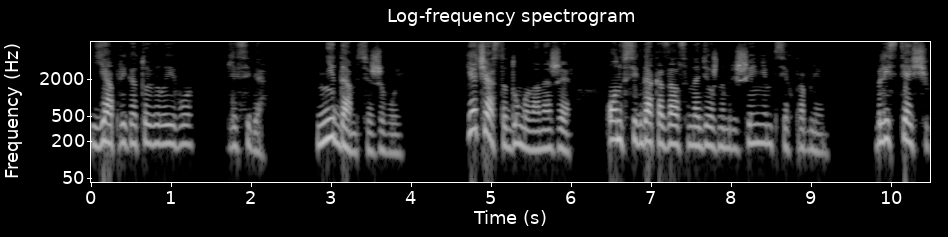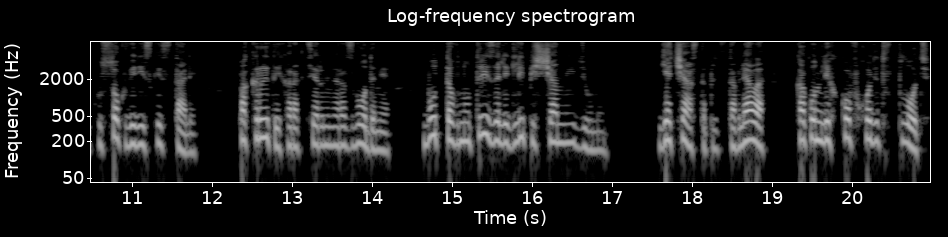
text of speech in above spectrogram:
Я приготовила его для себя. Не дамся живой. Я часто думала о ноже. Он всегда казался надежным решением всех проблем. Блестящий кусок верийской стали, покрытый характерными разводами, будто внутри залегли песчаные дюны. Я часто представляла, как он легко входит в плоть,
